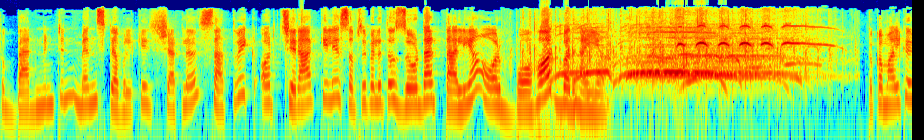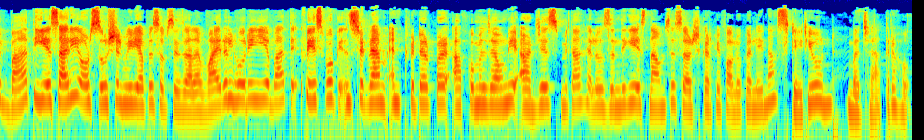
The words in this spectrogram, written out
तो बैडमिंटन मेंस डबल के शटलर सात्विक और चिराग के लिए सबसे पहले तो जोरदार तालियाँ और बहुत बधाइयाँ। तो कमाल की बात ये सारी और सोशल मीडिया पे सबसे ज़्यादा वायरल हो रही ये बात। फेसबुक इंस्टाग्राम एंड ट्विटर पर आपको मिल जाऊँगी आरजे स्मिता हेलो ज़िंदगी। इस नाम से सर्च करके फॉलो कर लेना। स्टेट्यून्ड बजाते रहो।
